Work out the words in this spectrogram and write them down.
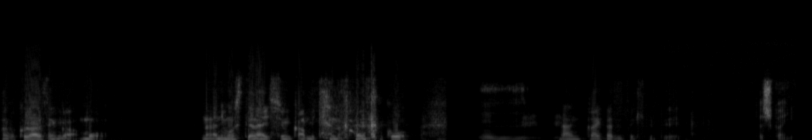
なんかクラーセンがもう何もしてない瞬間みたいなのが、なんかこう、うん。何回か出てきてて、確かに。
